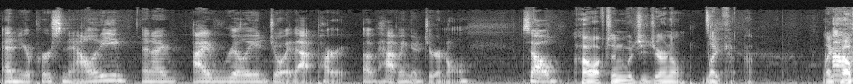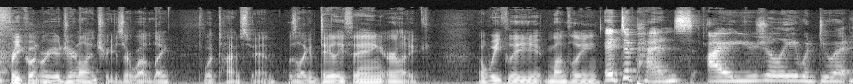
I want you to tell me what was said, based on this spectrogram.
and your personality and i i really enjoy that part of having a journal so How often would you journal? Like, like Uh, how frequent were your journal entries, or what length, what time span? Was it like a daily thing, or like a weekly, monthly? It depends. I usually would do it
